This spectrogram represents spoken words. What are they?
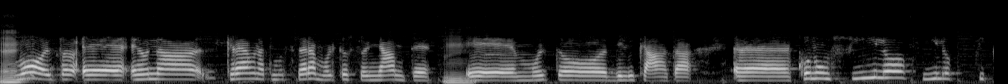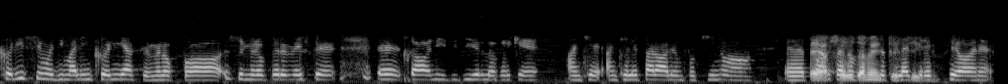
Eh? Molto, è, è una, crea un'atmosfera molto sognante Mm. e molto delicata, eh, con un filo, filo piccolissimo di malinconia, se me lo, può, se me lo permette eh, Tony di dirlo, perché anche, anche le parole un pochino eh, portano assolutamente verso quella sì. direzione.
